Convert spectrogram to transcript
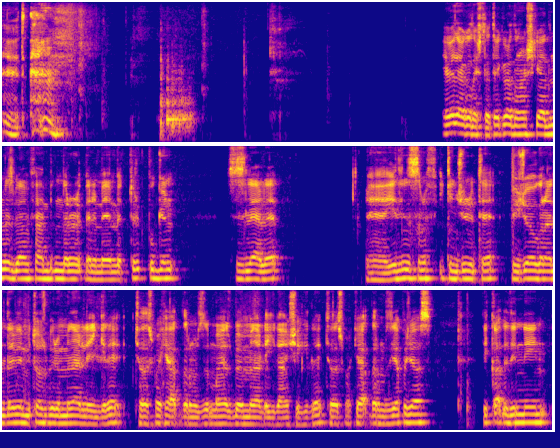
Evet. Evet arkadaşlar tekrardan hoş geldiniz. Ben Fen Bilimleri Öğretmeni Mehmet Türk. Bugün sizlerle e, 7. sınıf 2. ünite hücre organelleri ve mitoz bölünmelerle ilgili çalışma kağıtlarımızı, mayoz bölünmelerle ilgili aynı şekilde çalışma kağıtlarımızı yapacağız. Dikkatle dinleyin.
